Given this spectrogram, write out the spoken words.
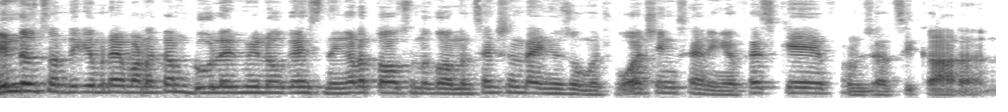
വീണ്ടും ശ്രദ്ധിക്കുമ്പോഴേ വണക്കം. Do let me know guys നിങ്ങളുടെ in comment section thank you so much watching signing F S K from Jersey കാറൻ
